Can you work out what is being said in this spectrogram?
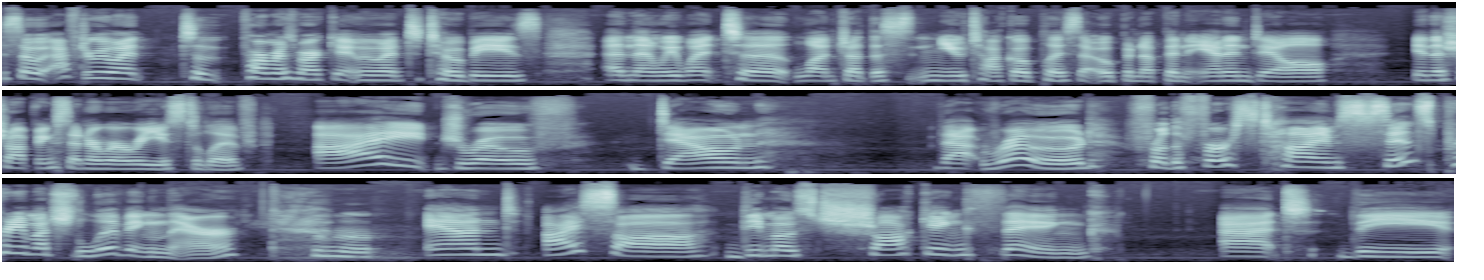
So after we went to farmers market, we went to Toby's, and then we went to lunch at this new taco place that opened up in Annandale, in the shopping center where we used to live. I drove down that road for the first time since pretty much living there. And I saw the most shocking thing at the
